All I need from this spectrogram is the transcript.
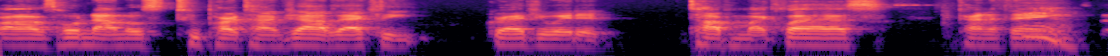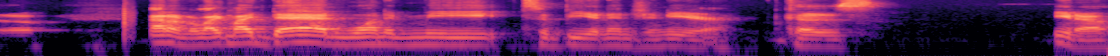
I was holding down those two part time jobs, I actually graduated top of my class, kind of thing. Hmm. So I don't know. Like my dad wanted me to be an engineer because you know,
